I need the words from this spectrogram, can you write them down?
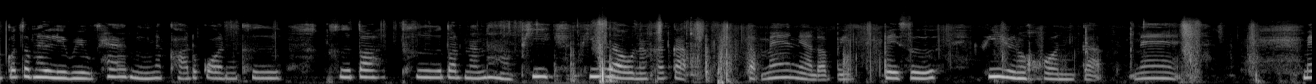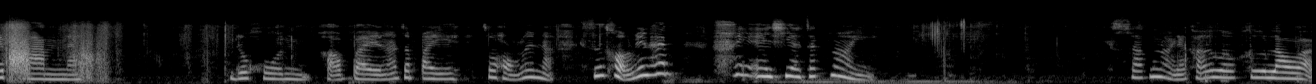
มันก็จะมารีวิวแค่นี้นะคะ ทุกคนคือ คือตอนคือตอนนั้นหาพี่พี่เรานะคะกับกับแม่เนี่ยเราไปไปซื้อพี่ยูนิคอนกับแม่แม่พามนะทุกคนเขาไปน่าจะไปซื้อของเล่นน่ะซื้อของเล่นให้ให้เอเชียสักหน่อย สักหน่อยนะคะเราคือเราอะ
